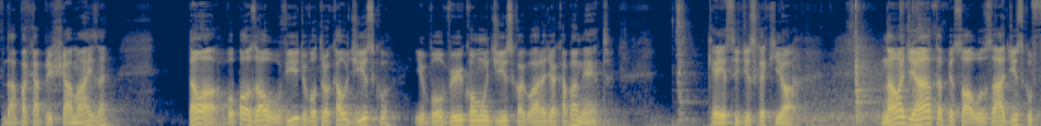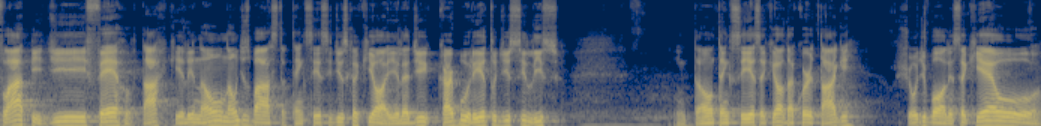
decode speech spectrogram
dá para caprichar mais, né? Então, ó, vou pausar o vídeo, vou trocar o disco e vou vir com o disco agora de acabamento. Que é esse disco aqui, ó. Não adianta, pessoal, usar disco flap de ferro, tá? Que ele não não desbasta. Tem que ser esse disco aqui, ó. Ele é de carbureto de silício. Então tem que ser esse aqui, ó, da Cortag. Show de bola. Esse aqui é o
